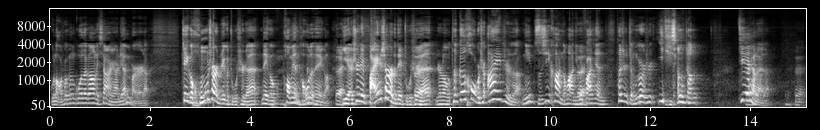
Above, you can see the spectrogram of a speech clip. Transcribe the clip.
我老说跟郭德纲那相声一样连本儿的。这个红事儿的这个主持人，那个泡面头的那个，也是那白事儿的那主持人，你知道吗？他跟后边是挨着的。你仔细看的话，你会发现他是整个是一体相承，接下来的。对，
